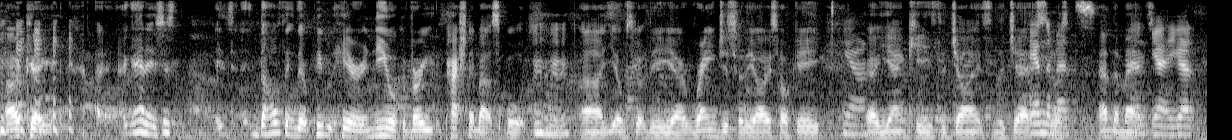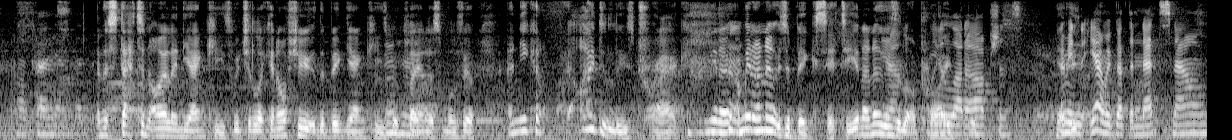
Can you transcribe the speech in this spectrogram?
okay. Again, it's just the whole thing that people here in New York are very passionate about sports. Uh, you obviously got the uh, Rangers for the ice hockey, Mm-hmm. Yeah. uh, Yankees, the Giants, and the Jets, and the Mets. and the Mets, yeah, you got all kinds. and the Staten Island Yankees, which are like an offshoot of the big Yankees, but Mm-hmm. play on a small field. And you can, I did lose track. You know, I mean, I know it's a big city, and I know there's a lot of pride. got a lot of options. Yeah, I mean, yeah, we've got the Nets now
